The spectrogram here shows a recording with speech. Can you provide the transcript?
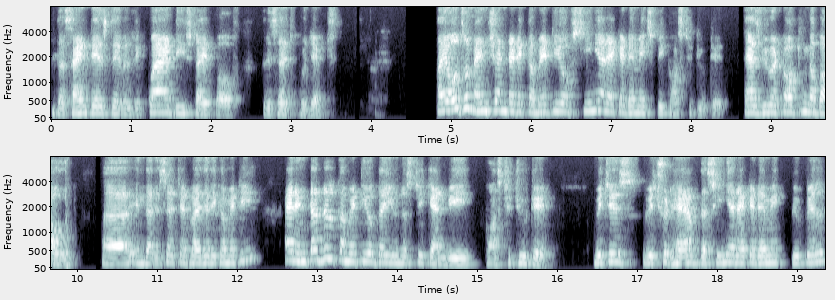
the scientists, they will require these type of research projects. I also mentioned that a committee of senior academics be constituted as we were talking about uh, in the research advisory committee, an internal committee of the university can be constituted, which is which should have the senior academic people.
